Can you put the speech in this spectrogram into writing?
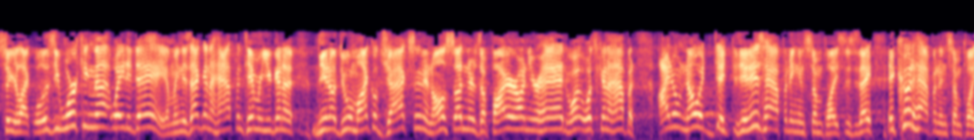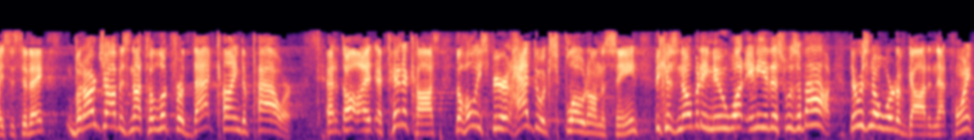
So you're like, well, is he working that way today? I mean, is that going to happen, Tim? Are you going to, you know, do a Michael Jackson and all of a sudden there's a fire on your head? What, what's going to happen? I don't know. It, it, it is happening in some places today. It could happen in some places today. But our job is not to look for that kind of power. At, at, Pentecost, the Holy Spirit had to explode on the scene because nobody knew what any of this was about. There was no Word of God in that point.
